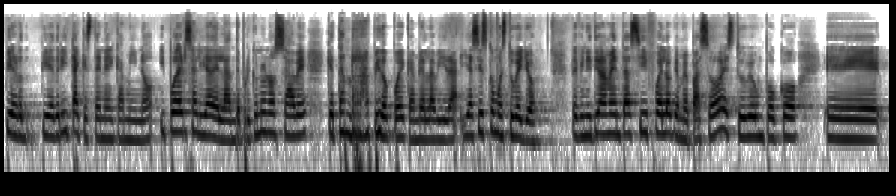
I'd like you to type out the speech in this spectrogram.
piedrita que esté en el camino y poder salir adelante, porque uno no sabe qué tan rápido puede cambiar la vida y así es como estuve yo. Definitivamente así fue lo que me pasó, estuve un poco... Eh,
